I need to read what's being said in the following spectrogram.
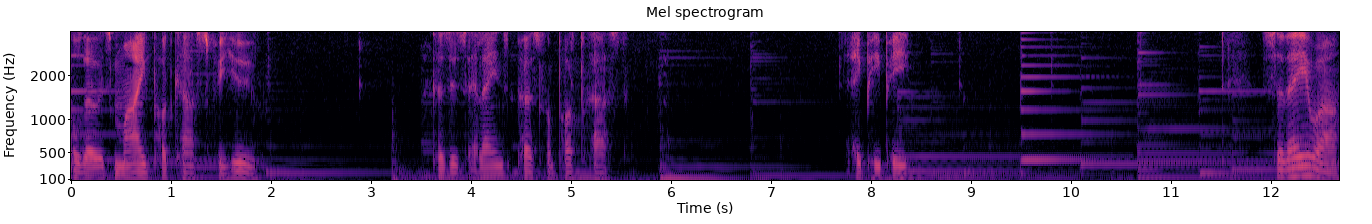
Although it's my podcast for you. Because it's Elaine's personal podcast. APP. So there you are.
